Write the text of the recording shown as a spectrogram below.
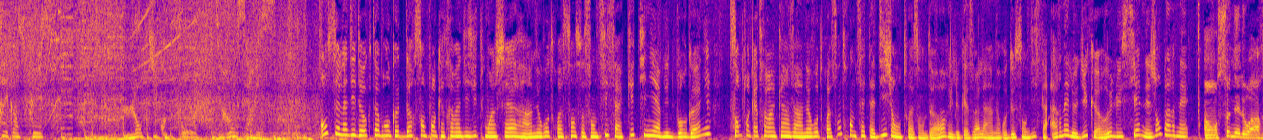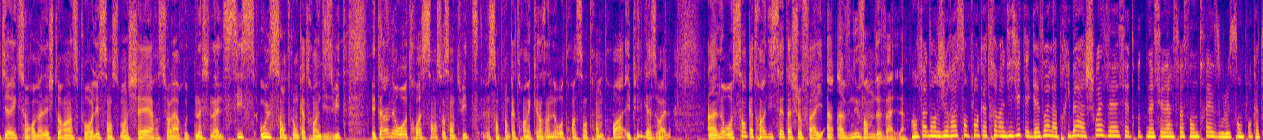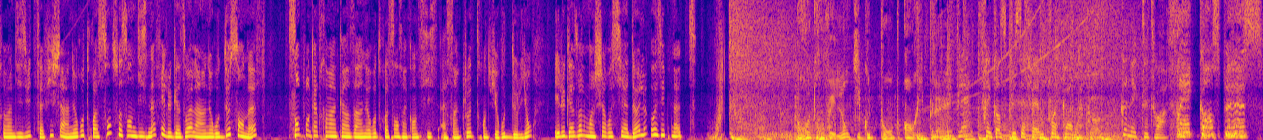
Fréquence Plus, L'anti-coup de pompe. du room service. En ce lundi de octobre en Côte d'Or, samplon 98 moins cher à 1,366€ à Quetigny, avenue de Bourgogne. Samplon 95 à 1,337€ à Dijon, Toison d'Or. Et le gasoil à 1,210€ à Arnay-le-Duc, rue Lucienne et Jean Barnet. En Saône-et-Loire, direction Romanèche-Torins pour l'essence moins chère sur la route nationale 6 où le samplon 98 est à 1,368€, le samplon 95 à 1,333€ et puis le gasoil à 1,197€ à Chauffaille, 1 avenue Vandeval. Enfin, dans le Jura, samplon 98 et gasoil à prix bas à Choiset, cette route nationale 73 où le samplon 98 s'affiche à 1,379€ et le gasoil à 1,209€. Samplon 95 à 1,356€ à Saint-Claude, 38 route de Lyon. Et le gasoil moins cher aussi à Dole, aux Hypnotes. Retrouvez l'anti-coup de pompe en replay. Replay, fréquenceplusfm.com. Connecte-toi. Fréquence Plus.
